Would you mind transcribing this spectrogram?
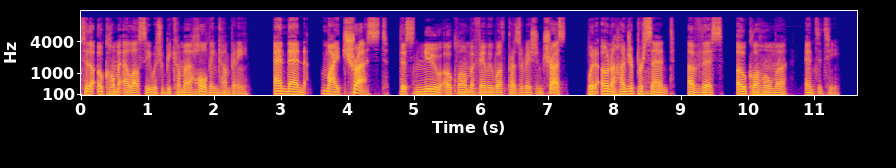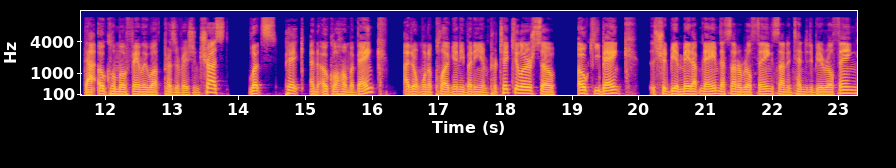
to the Oklahoma LLC, which would become a holding company. And then my trust, this new Oklahoma Family Wealth Preservation Trust, would own 100% of this Oklahoma entity. That Oklahoma Family Wealth Preservation Trust, let's pick an Oklahoma bank. I don't want to plug anybody in particular. So, Okie Bank should be a made up name. That's not a real thing. It's not intended to be a real thing.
